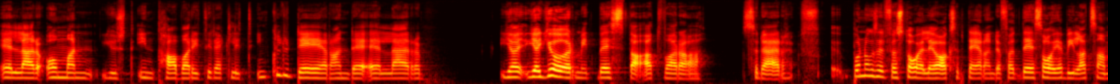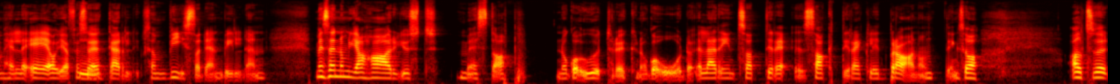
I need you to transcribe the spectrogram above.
Eller om man just inte har varit tillräckligt inkluderande eller jag, jag gör mitt bästa att vara sådär på något sätt förståelig och accepterande för att det är så jag vill att samhället är och jag försöker liksom visa den bilden. Men sen om jag har just mest upp något uttryck, något ord eller inte sagt tillräckligt bra någonting så alltså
